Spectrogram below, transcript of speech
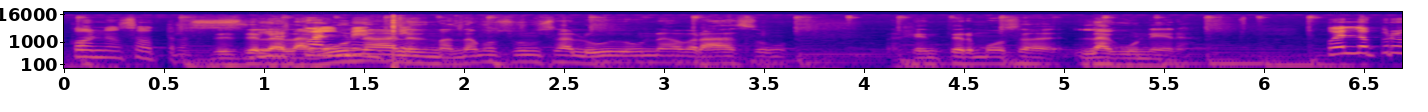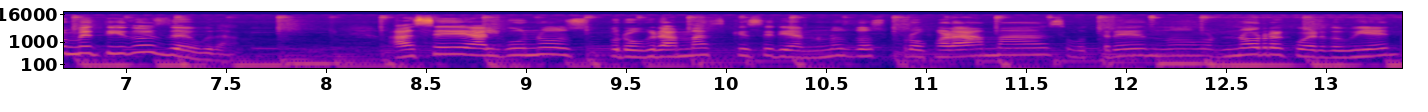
con nosotros. Desde la laguna les mandamos un saludo, un abrazo, la gente hermosa lagunera. Pues lo prometido es deuda. Hace algunos programas, ¿qué serían? Unos dos programas o tres, no, no recuerdo bien.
